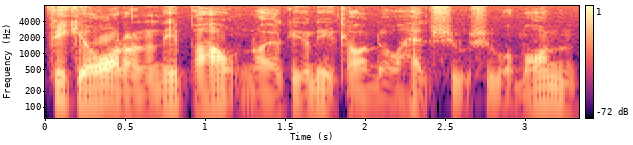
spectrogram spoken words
fik jeg ordrene ned på havnen, og jeg gik ned klokken over halv syv, syv om morgenen.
